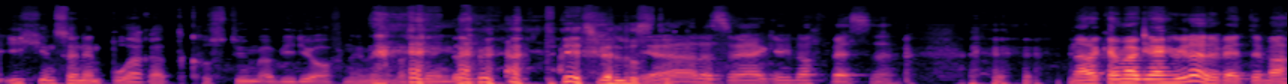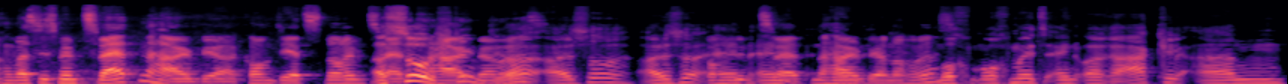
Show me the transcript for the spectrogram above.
ich, in seinem Borat-Kostüm ein Video aufnehmen. das wäre lustig. Ja, das wäre eigentlich noch besser. Na, da können wir gleich wieder eine Wette machen. Was ist mit dem zweiten Halbjahr? Kommt jetzt noch im zweiten Ach so, Halbjahr stimmt, was? Ja, also, also Kommt ein, im zweiten ein, Halbjahr noch was? Mach, machen wir jetzt ein Orakel an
